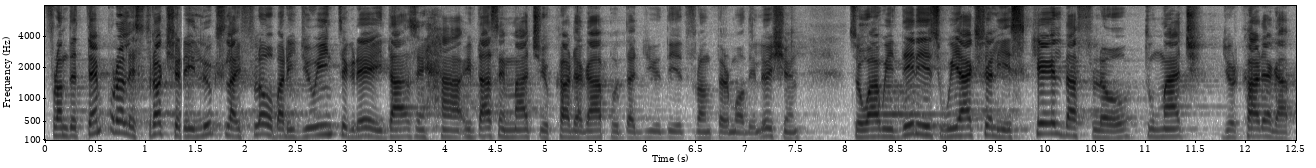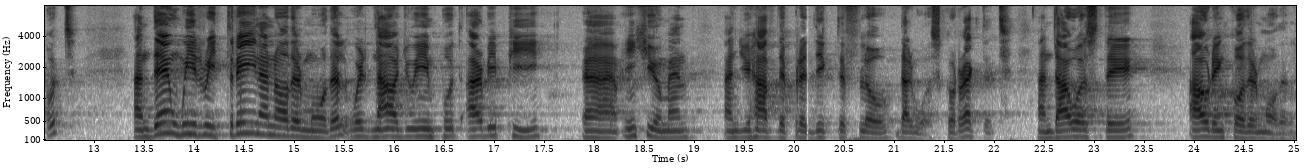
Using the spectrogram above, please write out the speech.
from the temporal structure, it looks like flow, but if you integrate, it doesn't, have, it doesn't match your cardiac output that you did from thermodilution. So what we did is we actually scaled that flow to match your cardiac output. And then we retrain another model where now you input RVP uh, in human and you have the predicted flow that was corrected. And that was the autoencoder model.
